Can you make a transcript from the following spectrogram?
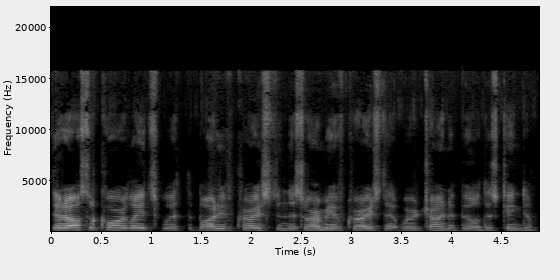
That also correlates with the body of Christ and this army of Christ that we're trying to build, this kingdom.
